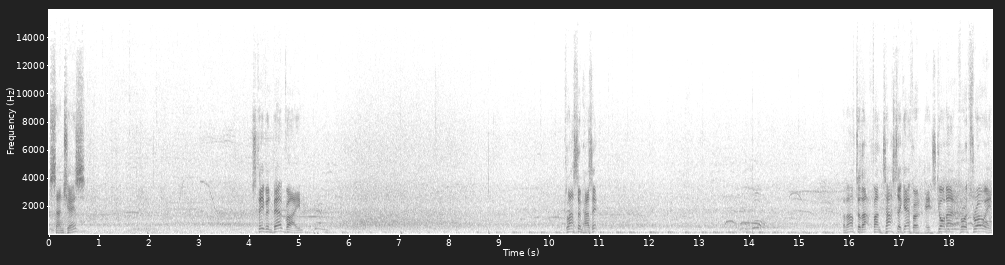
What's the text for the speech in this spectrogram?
Sanchez. Steven Bergwijn. Klaassen has it. And after that fantastic effort, it's gone out for a throw-in.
